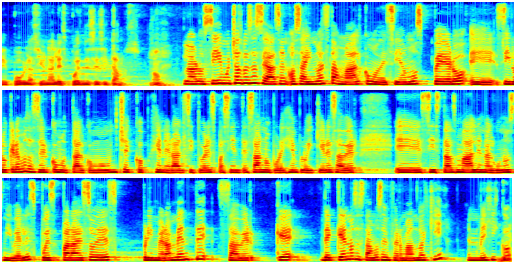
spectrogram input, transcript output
eh, poblacionales pues necesitamos, ¿no? Claro, sí, muchas veces se hacen, o sea, y no está mal, como decíamos, pero eh, si lo queremos hacer como tal, como un check-up general, si tú eres paciente sano, por ejemplo, y quieres saber eh, si estás mal en algunos niveles, pues para eso es primeramente saber qué, de qué nos estamos enfermando aquí en México,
